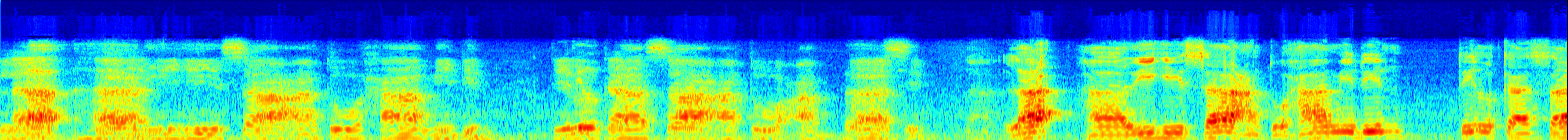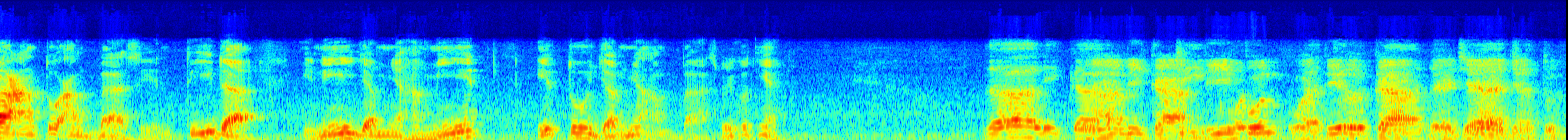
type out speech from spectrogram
la hadihi sa'atu hamidin tilka sa'atu abbasin Nah, la hadhihi sa'atu Hamidin tilka sa'atu Abbasin. Tidak, ini jamnya Hamid, itu jamnya Abbas. Berikutnya. Dalika Zalika dikun wa tilka dajajatun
